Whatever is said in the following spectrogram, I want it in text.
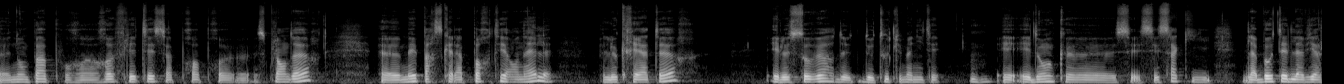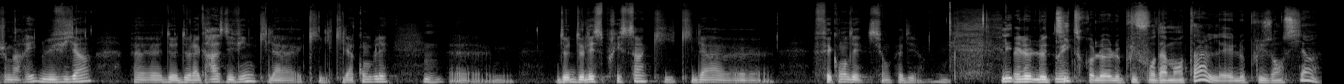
euh, non pas pour refléter sa propre splendeur, mais parce qu'elle a porté en elle le Créateur et le Sauveur de, toute l'humanité. Mhm. Et, donc, c'est ça qui. La beauté de la Vierge Marie lui vient de, la grâce divine qu'il a, a comblée, mhm. de, l'Esprit Saint qui, l'a fécondé, si on peut dire. Mais le, titre le, plus fondamental et le plus ancien,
